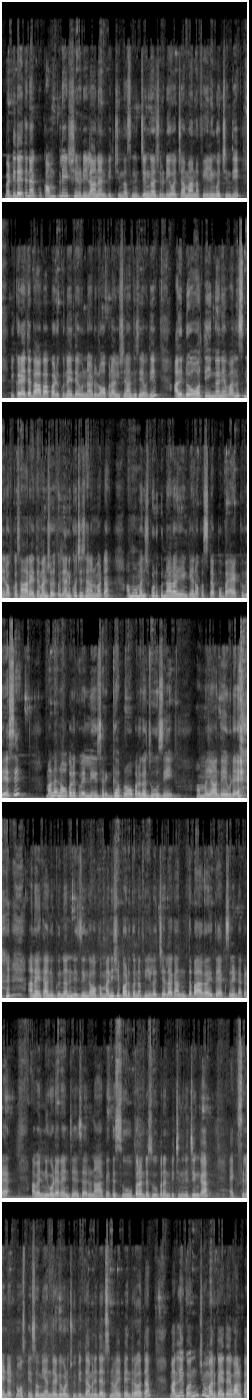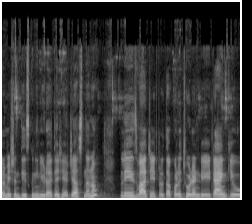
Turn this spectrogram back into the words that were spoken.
బట్ ఇదైతే నాకు కంప్లీట్ షిరిడిలానే అనిపించింది. అసలు నిజంగా షిరిడి వచ్చామా అన్న ఫీలింగ్ వచ్చింది. ఇక్కడైతే బాబా పడుకుని అయితే ఉన్నాడు లోపల విశ్రాంతి సేవది. అది డోర్ తీయగానే వన్స్ నేను ఒక్కసారి అయితే మనిషి వెనక్కి వచ్చేసాను అనమాట అమ్మో మనిషి పడుకున్నారా ఏంటి అని ఒక స్టెప్ బ్యాక్ వేసి మళ్ళీ లోపలికి వెళ్ళి సరిగ్గా ప్రాపర్గా చూసి అమ్మయ్య దేవుడే అని అయితే అనుకున్నాను. నిజంగా ఒక మనిషి పడుకున్న ఫీల్ వచ్చేలాగా అంత బాగా అయితే ఎక్సలెంట్ అక్కడ అవన్నీ కూడా అరేంజ్ చేశారు. నాకైతే సూపర్ అంటే సూపర్ అనిపించింది నిజంగా. ఎక్సలెంట్ అట్మాస్ఫియర్ సో మీ అందరికీ కూడా చూపిద్దామని దర్శనం అయిపోయిన తర్వాత మళ్ళీ కొంచెం వరకు అయితే వాళ్ళ పర్మిషన్ తీసుకుని వీడియో అయితే షేర్ చేస్తున్నాను. ప్లీజ్ వాచ్ ఇట్ ప్రతి ఒక్కళ్ళు చూడండి. Thank you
